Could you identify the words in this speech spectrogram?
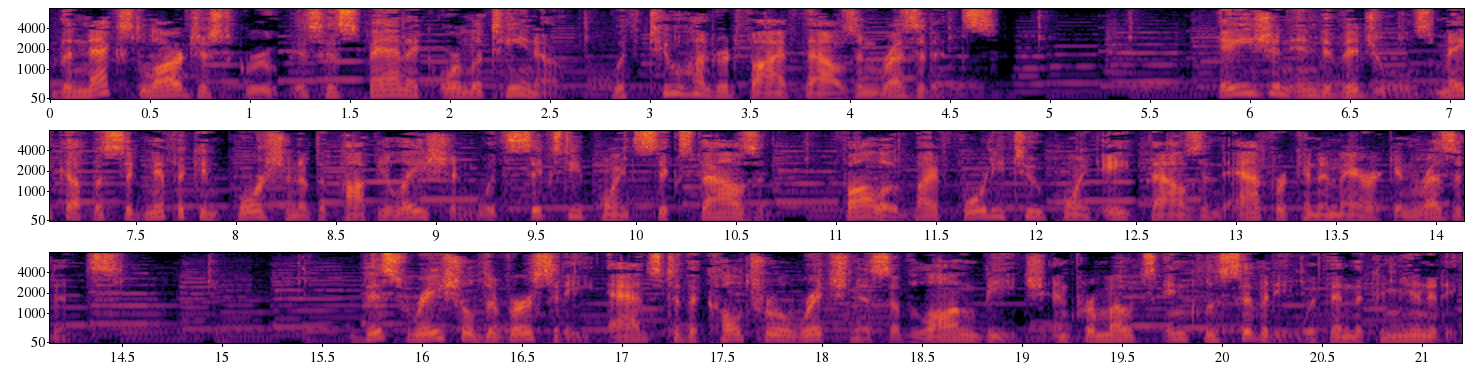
The next largest group is Hispanic or Latino, with 205,000 residents. Asian individuals make up a significant portion of the population with 60.6 thousand, followed by 42.8 thousand African American residents. This racial diversity adds to the cultural richness of Long Beach and promotes inclusivity within the community.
